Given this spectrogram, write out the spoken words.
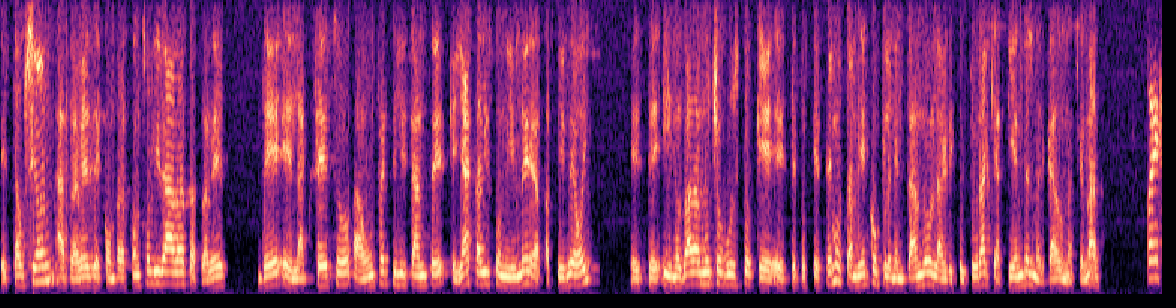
esta opción a través de compras consolidadas, a través del el acceso a un fertilizante que ya está disponible a partir de hoy este, y nos va a dar mucho gusto que, este, pues que estemos también complementando la agricultura que atiende el mercado nacional. Pues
